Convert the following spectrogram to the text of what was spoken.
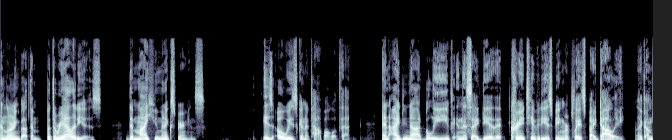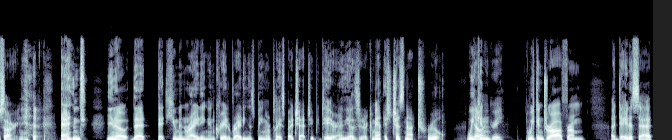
and learning about them. But the reality is that my human experience is always going to top all of that. And I do not believe in this idea that creativity is being replaced by DALL-E. Like, I'm sorry. and, you know, that that human writing and creative writing is being replaced by ChatGPT or any of the others that are coming out. It's just not true. We no, I can agree. we can draw from a data set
